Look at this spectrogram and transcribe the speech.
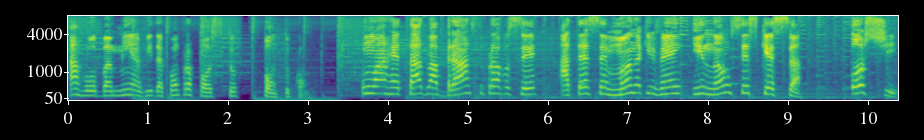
arroba minhavidacompropósito.com. Um arretado abraço para você até semana que vem e não se esqueça: Oxi,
